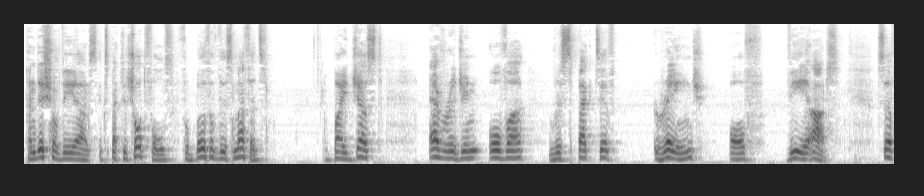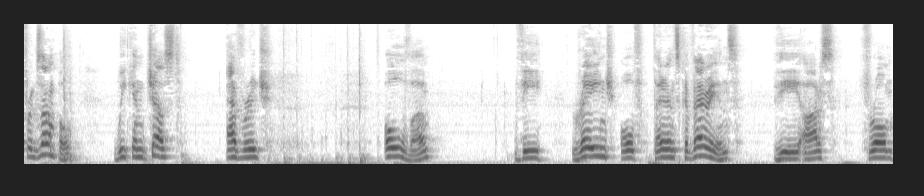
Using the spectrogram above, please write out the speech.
conditional VARs, expected shortfalls for both of these methods by just averaging over respective range of VARs. So for example, we can just average over the range of variance covariance VARs from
